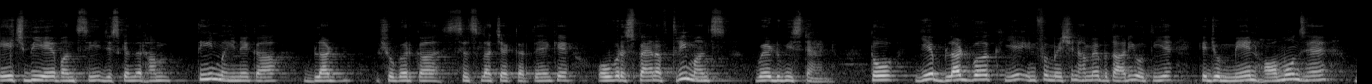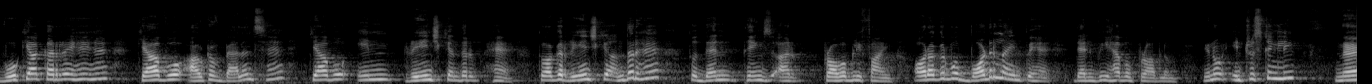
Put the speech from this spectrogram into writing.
H B A one C जिसके अंदर हम तीन महीने का ब्लड शुगर का सिलसिला चेक करते हैं कि over span of three months where do we stand तो ये ब्लड वर्क ये इन्फॉर्मेशन हमें बता रही होती है कि जो मेन हार्मोन्स हैं, वो क्या कर रहे हैं? क्या वो आउट ऑफ़ बैलेंस हैं? क्या वो इन रेंज के अंदर हैं? तो अगर रेंज के अंदर हैं तो then things are probably fine और अगर वो बॉर्डर लाइन पे हैं then we have a problem you know interestingly मैं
